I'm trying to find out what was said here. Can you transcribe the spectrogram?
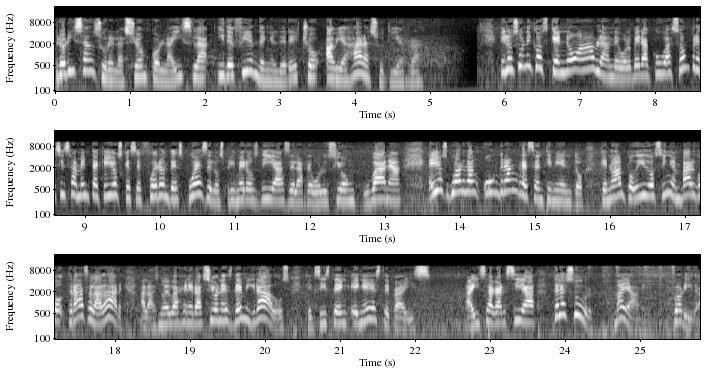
priorizan su relación con la isla y defienden el derecho a viajar a su tierra. Y los únicos que no hablan de volver a Cuba son precisamente aquellos que se fueron después de los primeros días de la revolución cubana. Ellos guardan un gran resentimiento que no han podido, sin embargo, trasladar a las nuevas generaciones de emigrados que existen en este país. Aiza García, Telesur, Miami, Florida.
